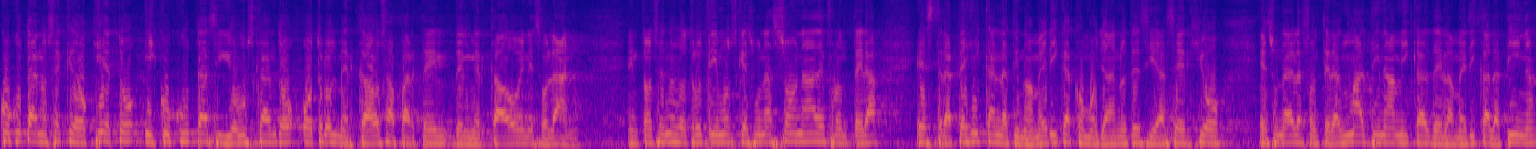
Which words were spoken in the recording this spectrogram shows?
Cúcuta no se quedó quieto y Cúcuta siguió buscando otros mercados aparte del, mercado venezolano. Entonces nosotros vimos que es una zona de frontera estratégica en Latinoamérica, como ya nos decía Sergio, es una de las fronteras más dinámicas de la América Latina.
